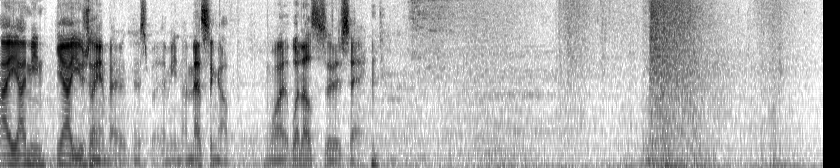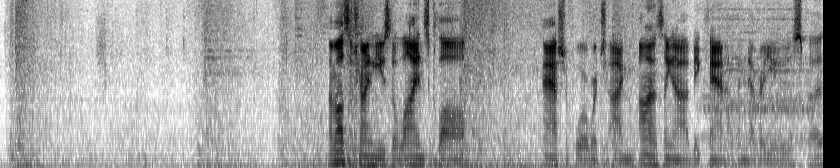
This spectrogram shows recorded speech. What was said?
I, I mean, yeah, I usually am better than this, but I mean, I'm messing up. What, what else is there to say? I'm also trying to use the Lion's Claw Ash of War, which I'm honestly not a big fan of and never use, but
